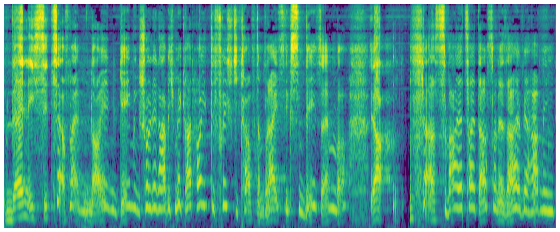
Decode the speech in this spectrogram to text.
denn ich sitze auf meinem neuen Gaming-Stuhl, den habe ich mir gerade heute frisch gekauft, am 30. Dezember. Ja, das war jetzt halt auch so eine Sache. Wir haben ihn,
